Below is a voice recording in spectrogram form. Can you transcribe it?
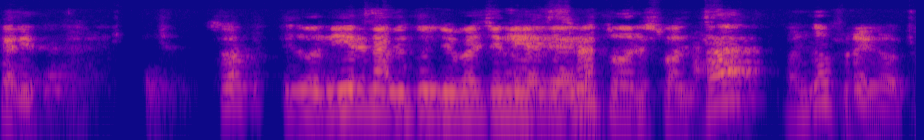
ಕರೀತಾರೆ. ಸೊ ಇದು ನೀರಿನ ವಿದ್ಯುತ್ ವಿಭಜನೀಯತೆಯನ್ನು ತೋರಿಸುವಂತ ಒಂದು ಪ್ರಯೋಗ.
